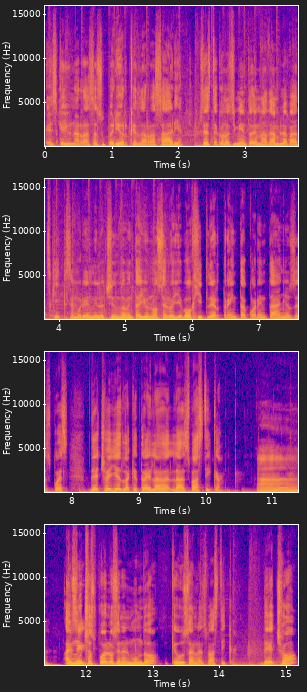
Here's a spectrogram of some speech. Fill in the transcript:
es que hay una raza superior que es la raza aria. Pues este conocimiento de Madame Blavatsky, que se murió en 1891, se lo llevó Hitler 30 o 40 años después. De hecho, ella es la que trae la, la esvástica. Ah. Hay Sí, sí. muchos pueblos en el mundo que usan la esvástica. De hecho,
